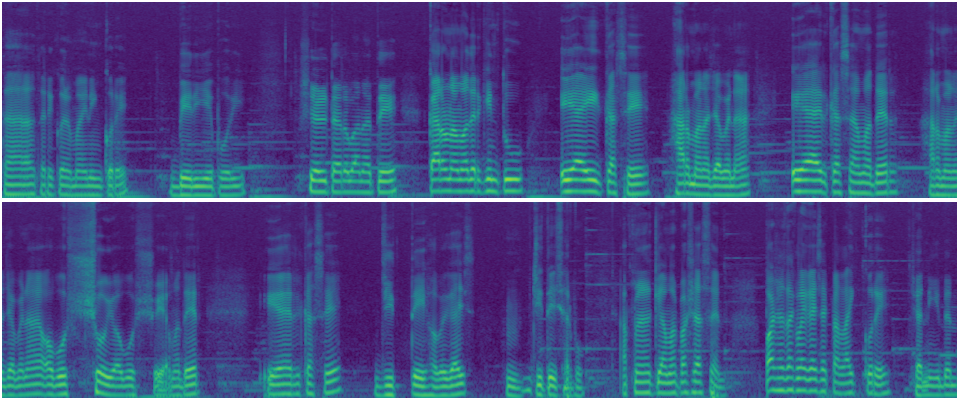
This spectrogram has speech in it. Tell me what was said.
তাড়াতাড়ি করে মাইনিং করে বেরিয়ে পড়ি। শেল্টার বানাতে। কারণ আমাদের কিন্তু এআইয়ের কাছে হার মানা যাবে না। এআইয়ের কাছে আমাদের হার মানা যাবে না। অবশ্যই অবশ্যই আমাদের এআইয়ের কাছে জিততেই হবে গাইস হুম, জিতেই ছাড়বো। আপনারা কি আমার পাশে আছেন? পাশে থাকলে গাইস একটা লাইক করে জানিয়ে দেন।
